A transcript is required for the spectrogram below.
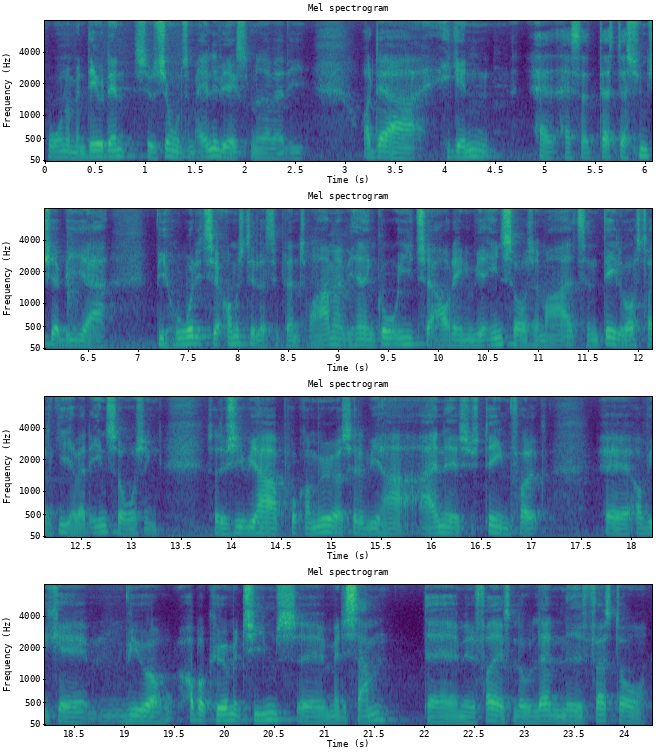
corona, men det er jo den situation, som alle virksomheder har været i. Og der igen, altså der, der synes jeg, vi er, vi er hurtigt til at omstille os til Plantorama. Vi havde en god IT-afdeling, vi har indsourcet meget, så en del af vores strategi har været insourcing. Så det vil sige, at vi har programmører, selv vi har egne systemfolk, øh, og vi, kan, vi var op og køre med Teams øh, med det samme, da Mette Frederiksen lå landet ned første år.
